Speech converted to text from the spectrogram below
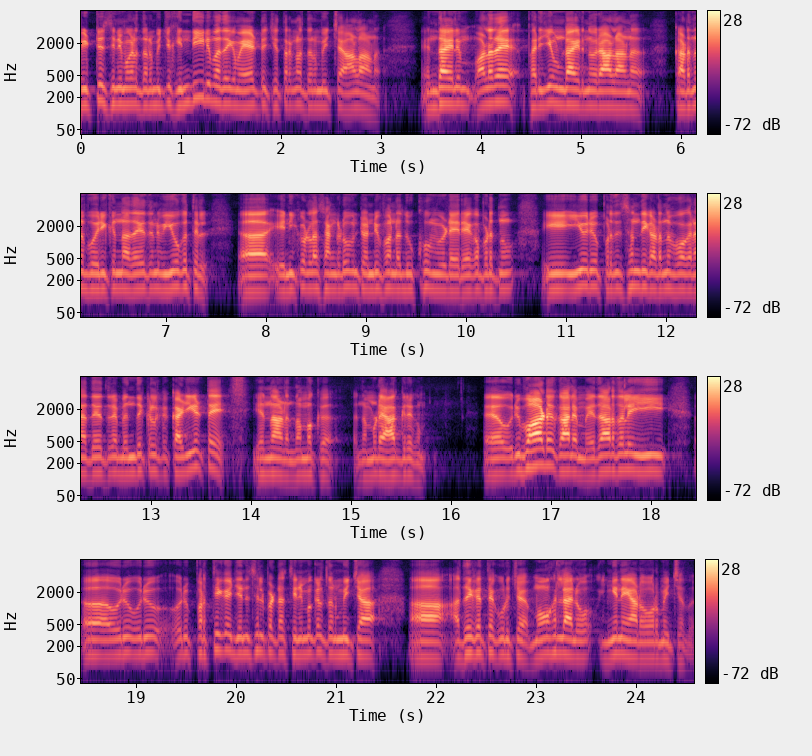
ഹിറ്റ് സിനിമകൾ നിർമ്മിച്ചു. ഹിന്ദിയിലും അധികം ഏട്ട് ചിത്രങ്ങൾ നിർമ്മിച്ച ആളാണ്. എന്തായാലും വളരെ പരിചയമുണ്ടായിരുന്ന ഒരാളാണ് കടന്നു പോയിരിക്കുന്ന അദ്ദേഹത്തിന്റെ വിയോഗത്തിൽ എനിക്കുള്ള സങ്കടവും ട്വന്റി ഫോറിന്റെ ദുഃഖവും ഇവിടെ രേഖപ്പെടുത്തുന്നു. ഈ ഈ ഒരു പ്രതിസന്ധി കടന്നു പോകാൻ അദ്ദേഹത്തിന്റെ ബന്ധുക്കൾക്ക് കഴിയട്ടെ എന്നാണ് നമുക്ക് നമ്മുടെ ആഗ്രഹം. ഒരുപാട് കാലം യഥാർത്ഥത്തിൽ ഈ ഒരു ഒരു ഒരു പ്രത്യേക ജനസിൽപ്പെട്ട സിനിമകൾ നിർമ്മിച്ച അദ്ദേഹത്തെക്കുറിച്ച് മോഹൻലാൽ ഇങ്ങനെയാണ് ഓർമ്മിച്ചത്.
